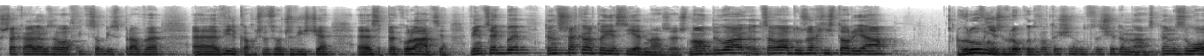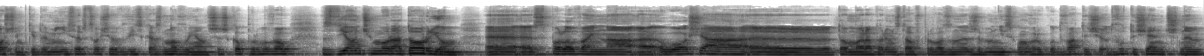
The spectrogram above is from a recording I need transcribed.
szakalem załatwić sobie sprawę e, wilka, choć to jest oczywiście e, spekulacja. Więc jakby ten szakal to jest jedna rzecz. No, była cała duża historia Również w roku 2017 z Łosiem, kiedy Ministerstwo Środowiska znowu Jan Szyszko próbował zdjąć moratorium e, e, z polowań na e, łosia. To moratorium zostało wprowadzone, żeby nie w roku 2001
